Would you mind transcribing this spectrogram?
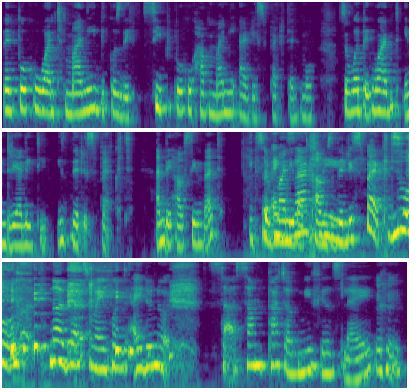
the people who want money because they see people who have money are respected more. So what they want in reality is the respect. And they have seen that. It's So the money that comes the respect. No no that's my point. I don't know. So, some part of me feels like Mhm.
